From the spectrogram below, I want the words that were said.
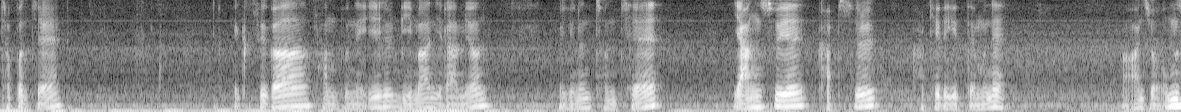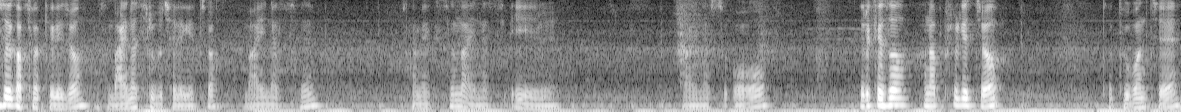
첫 번째 x가 3분의 1 미만이라면 여기는 전체 양수의 값을 갖게 되기 때문에 아, 아니죠. 음수의 값을 갖게 되죠. 마이너스를 붙여야 되겠죠. 마이너스 3x 마이너스 1 마이너스 5 이렇게 해서 하나 풀겠죠. 자, 두 번째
